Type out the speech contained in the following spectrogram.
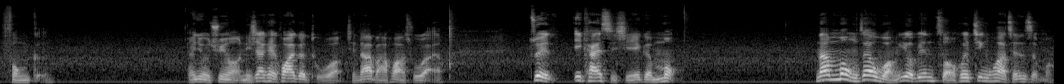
风格。很有趣哦，你现在可以画一个图哦，请大家把它画出来哦。最一开始写一个梦，那梦在往右边走会进化成什么？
